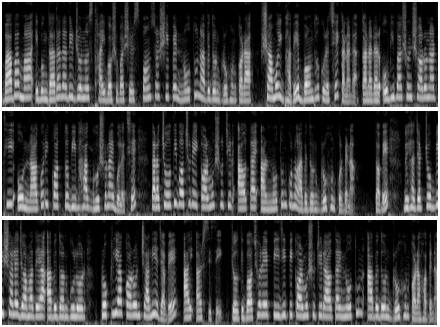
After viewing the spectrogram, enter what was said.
বাবা, মা এবং দাদা, দাদির জন্য স্থায়ী বসবাসের স্পন্সরশিপের নতুন আবেদন গ্রহণ করা সাময়িকভাবে বন্ধ করেছে কানাডা। কানাডার অভিবাসন শরণার্থী ও নাগরিকত্ব বিভাগ ঘোষণায় বলেছে, তারা চলতি বছরে এই কর্মসূচির আওতায় আর নতুন কোনো আবেদন গ্রহণ করবে না। তবে দুই হাজার চব্বিশ সালে জমা দেয়া আবেদনগুলোর প্রক্রিয়াকরণ চালিয়ে যাবে আইআরসিসি চলতি বছরে পিজিপি কর্মসূচির আওতায় নতুন আবেদন গ্রহণ করা হবে না।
